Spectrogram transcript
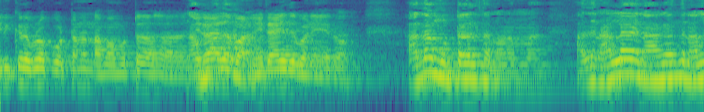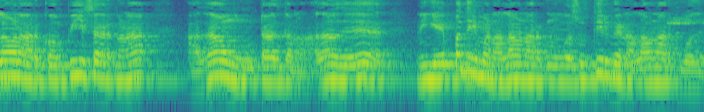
இருக்கிறப்ப போட்டோம்னா நம்ம மட்டும் நிராயுத நிராயுத பண்ணிடுறோம் அதான் முட்டாள்தனம் நம்ம. அது நல்ல நாங்க வந்து நல்லவனா இருக்கோம் பீஸா இருக்கோம்னா அதான் உங்க முட்டாள்தனம். அதாவது நீங்க எப்ப தெரியுமா நல்லவனா இருக்கணும்? உங்க சுத்தி இருக்க நல்லவனா இருக்கும்போது.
